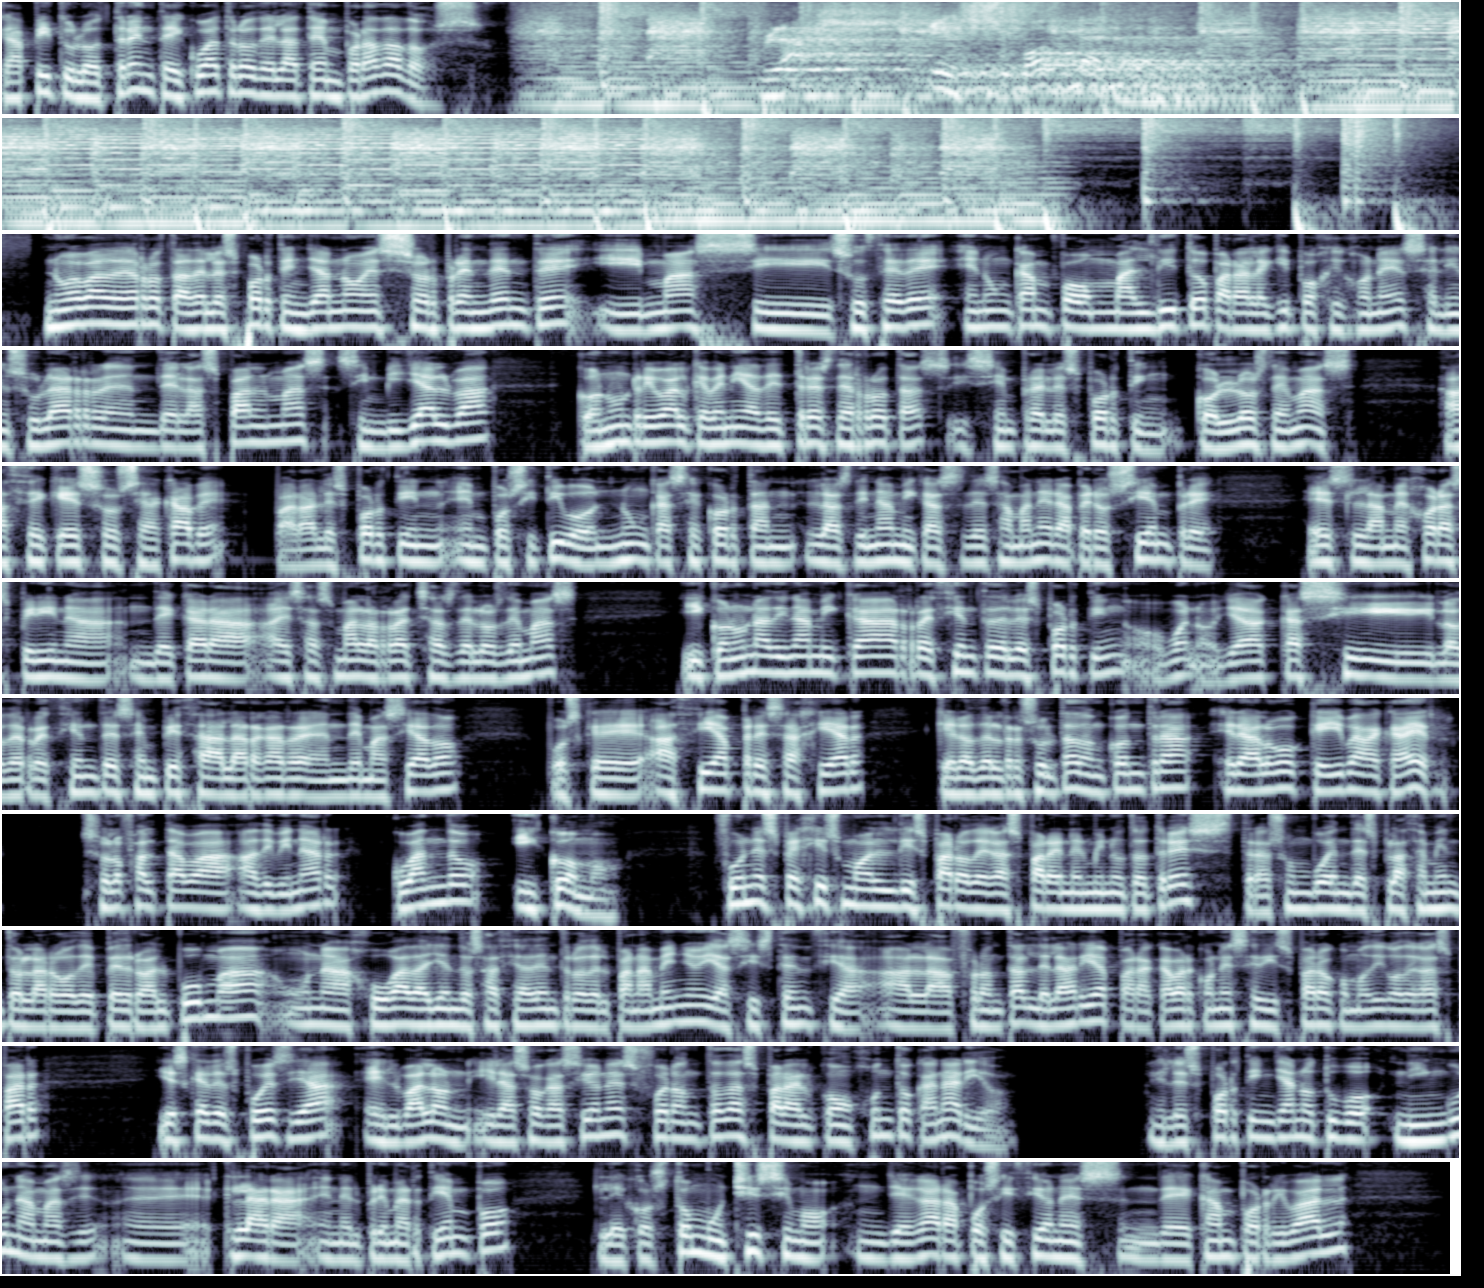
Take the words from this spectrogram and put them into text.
capítulo 34 de la temporada 2. Nueva derrota del Sporting ya no es sorprendente y más si sucede en un campo maldito para el equipo gijonés, el insular de Las Palmas, sin Villalba, con un rival que venía de tres derrotas y siempre el Sporting con los demás hace que eso se acabe. Para el Sporting en positivo nunca se cortan las dinámicas de esa manera, pero siempre es la mejor aspirina de cara a esas malas rachas de los demás. Y con una dinámica reciente del Sporting, o bueno, ya casi lo de reciente se empieza a alargar demasiado, pues que hacía presagiar que lo del resultado en contra era algo que iba a caer. Solo faltaba adivinar cuándo y cómo. Fue un espejismo el disparo de Gaspar en el minuto 3, tras un buen desplazamiento largo de Pedro Alpuma, una jugada yéndose hacia adentro del panameño y asistencia a la frontal del área para acabar con ese disparo, como digo, de Gaspar. Y es que después ya el balón y las ocasiones fueron todas para el conjunto canario. El Sporting ya no tuvo ninguna más eh, clara en el primer tiempo, le costó muchísimo llegar a posiciones de campo rival,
